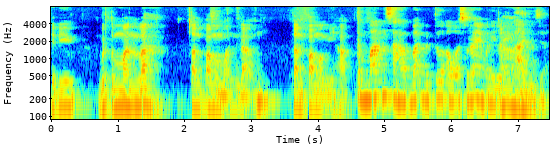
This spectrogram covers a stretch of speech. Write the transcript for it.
jadi bertemanlah tanpa memandang tanpa memihak Teman, sahabat betul awak surah yang menilai. Anjay.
